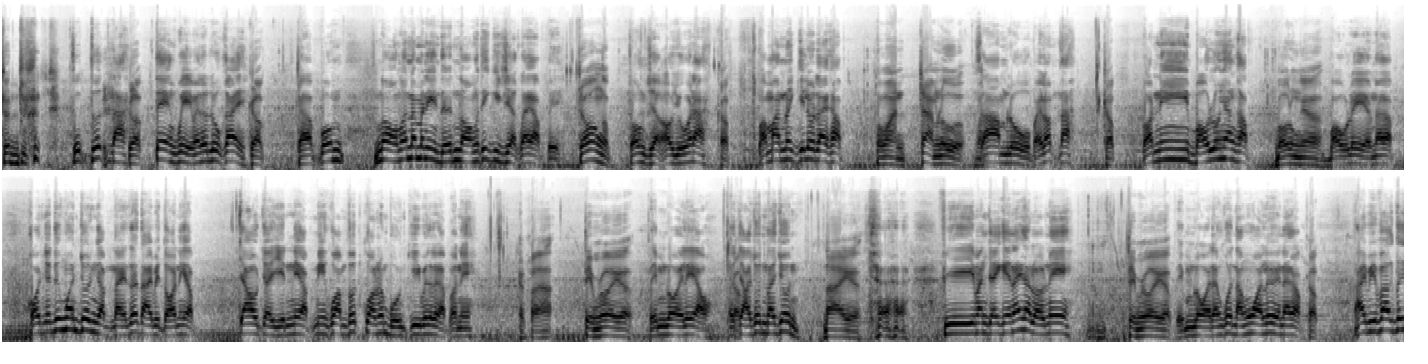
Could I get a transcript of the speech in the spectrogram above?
จนตึ๊ดๆนะครับเต้งพี่ไม่ต้องลูกใกล้ครับครับผมน้องนั้นไม่นี่เดินน้องที่กี่เชือกได้ครับพี่จ้องครับต้องเชือกเอาอยู่นะครับประมาณไม่กิโลได้ครับ ประมาณสามโลครับสามโลไปรอบนะครับตอนนี้เบาลงยังครับเบาลงเงี้ยเบาเร็วนะครับก่อนจะถึงวันจนกับในสไตล์พี่ตอนนี้ครับเจ้าใจเย็นเนี่ยครับมีความทดความสมบูรณ์กี่ไปเลยครับตอนนี้แล้วก็ เต็มร้อยครับ เต็มร้อยแล้วครับประชาชนไทยชนได้ครับ พี่มันใจแค่ไหนกันเหรอนี่อืมเต็มร้อยครับ เต็มร้อยทั้งคนทั้งหัวเลยนะครับครับไอพี่ฟักถึง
